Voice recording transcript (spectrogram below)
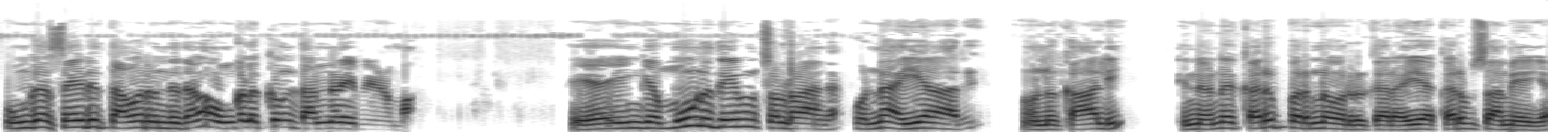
உங்க சைடு தவறு இருந்ததுன்னா உங்களுக்கும் தண்டனை வீழுமா ஏ- இங்க மூணு தெய்வம் சொல்றாங்க. ஒன்னு ஐயனாரு ஒன்னு காளி இன்னொன்னு கருப்பர்னு ஒரு இருக்காரு ஐயா கருப்புசாமி ஐயா.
